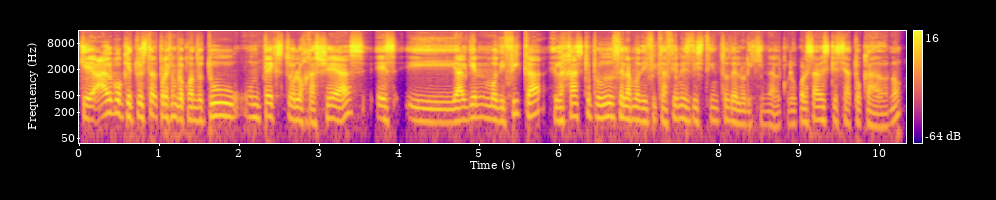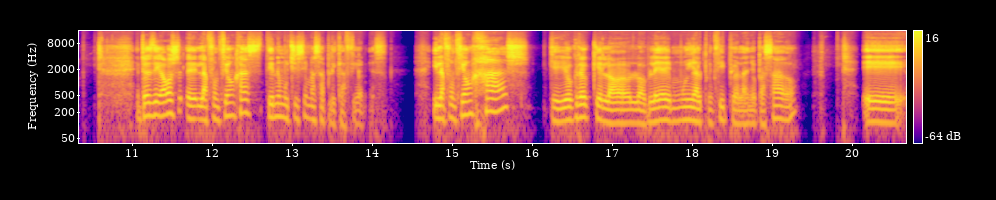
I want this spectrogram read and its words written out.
que algo que tú estás, por ejemplo, cuando tú un texto lo hasheas es, y alguien modifica, el hash que produce la modificación es distinto del original, con lo cual sabes que se ha tocado, ¿no? Entonces, digamos, eh, la función hash tiene muchísimas aplicaciones. Y la función hash, que yo creo que lo, lo hablé muy al principio el año pasado, eh,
